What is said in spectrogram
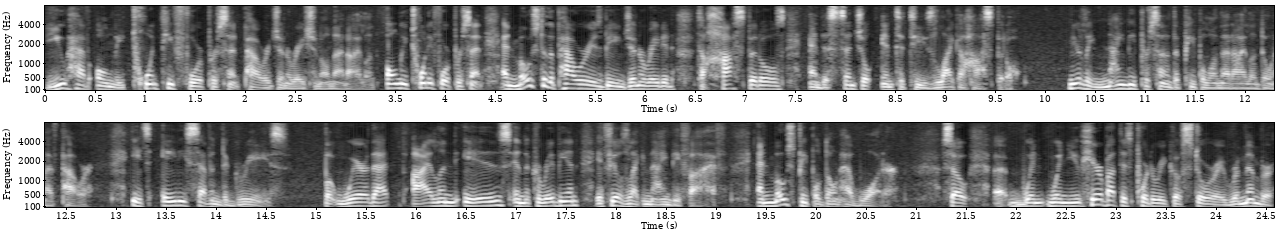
you have only 24% power generation on that island. Only 24%. And most of the power is being generated to hospitals and essential entities like a hospital. Nearly 90% of the people on that island don't have power. It's 87 degrees. But where that island is in the Caribbean, it feels like 95. And most people don't have water. So uh, when, when you hear about this Puerto Rico story, remember,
